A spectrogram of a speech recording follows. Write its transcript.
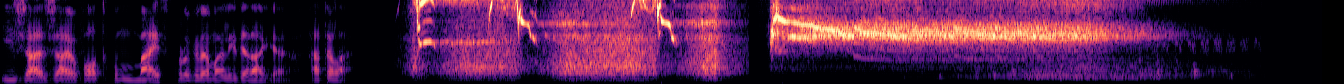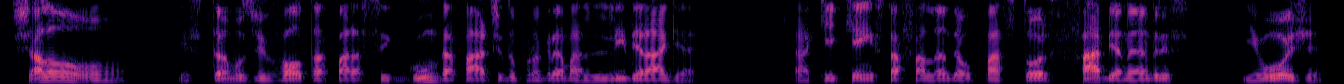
e já já eu volto com mais programa Líder Águia. Até lá! Shalom! Estamos de volta para a segunda parte do programa Líder Águia. Aqui quem está falando é o pastor Fabian Andres e hoje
